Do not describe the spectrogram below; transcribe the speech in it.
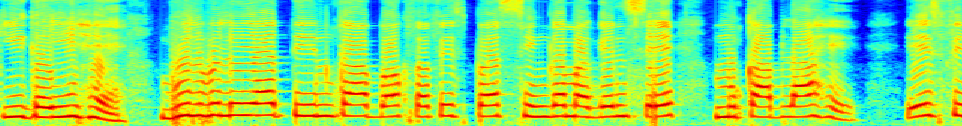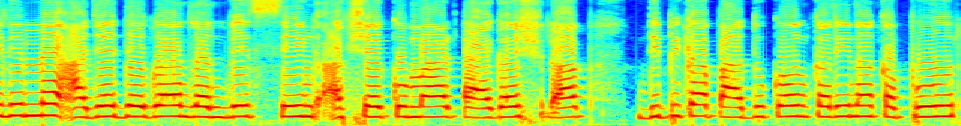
की गई है। भूल भुलैया तीन का बॉक्स ऑफ़िस पर सिंगम अगेन से मुकाबला है। इस फ़िल्म में अजय देवगन, रणवीर सिंह, अक्षय कुमार, टाइगर श्रॉफ, दीपिका पादुकोण, करीना कपूर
